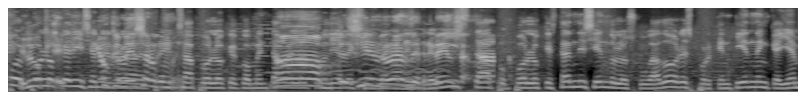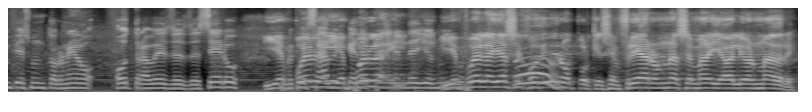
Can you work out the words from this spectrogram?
Por, lo, que, dicen en prensa, por lo que comentaba el otro día pues en la entrevista, por, lo que están diciendo los jugadores, porque entienden que ya empieza un torneo otra vez desde cero. Y en Puebla, y en Puebla, y, en Puebla ya se jodieron porque se enfriaron una semana y ya valieron madre.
